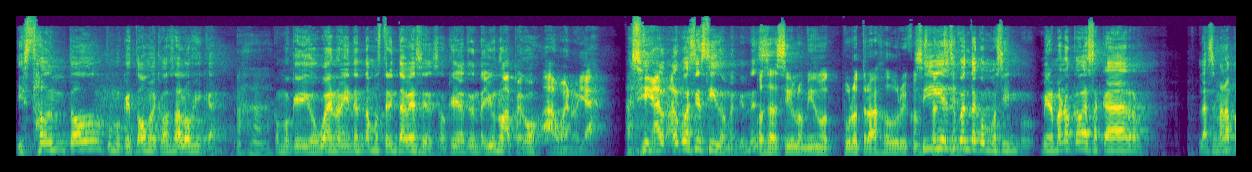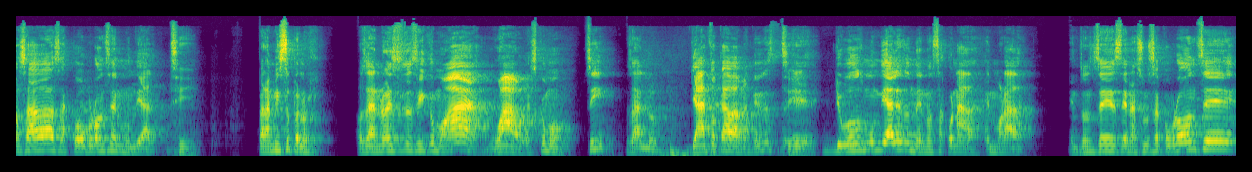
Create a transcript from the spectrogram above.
y he estado en todo, como que todo me causa lógica. Ajá. Como que digo, bueno, ya intentamos 30 veces. Ok, la 31 ah, pegó. Ah, bueno, ya. Así, al- algo así ha sido, ¿me entiendes? O sea, sí, lo mismo, puro trabajo duro y sí, constancia. es de cuenta como si mi hermano acaba de sacar, la semana pasada sacó bronce en el mundial. Sí, Para mí es súper lógico. O sea, no es así como, ah, wow. Es como, sí. O sea, lo- ya tocaba, ¿me entiendes? Sí. Eh, llevo dos mundiales donde no sacó nada, en morada. Entonces, en azul sacó bronce.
